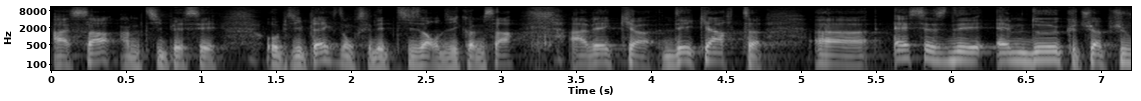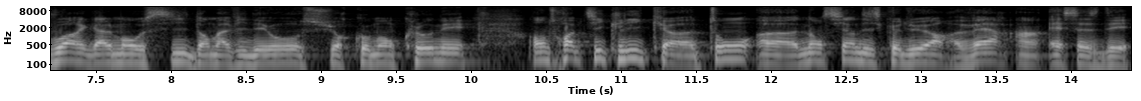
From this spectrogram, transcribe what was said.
à ça, un petit PC Optiplex, donc c'est des petits ordi comme ça avec des cartes euh, SSD M2 que tu as pu voir également aussi dans ma vidéo sur comment cloner en trois petits clics euh, ton euh, ancien disque dur vers un SSD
